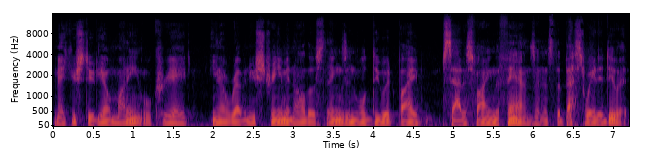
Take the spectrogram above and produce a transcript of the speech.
make your studio money will create you know revenue stream and all those things and we'll do it by satisfying the fans and it's the best way to do it.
